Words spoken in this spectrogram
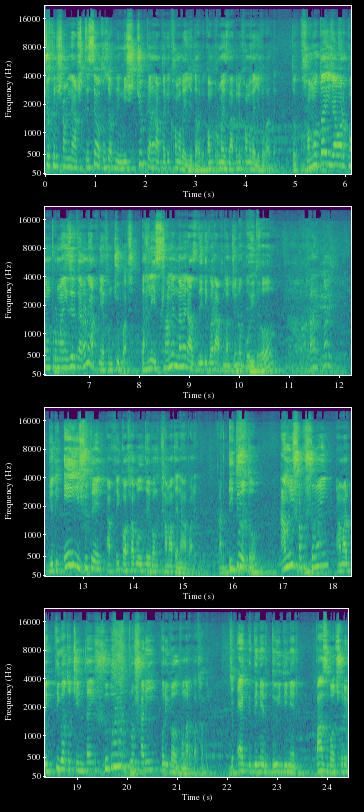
চোখের সামনে আসতেছে, অথচ আপনি নিশ্চুপ কেন আপনাকে ক্ষমতায় যেতে হবে? কম্প্রোমাইজ না করলে ক্ষমতায় যেতে পারবেন। তো ক্ষমতায় যাওয়ার কম্প্রোমাইজের কারণে আপনি এখন চুপ আছেন। তাহলে ইসলামের নামে রাজনীতি করা আপনার জন্য বৈধ? যদি এই ইস্যুতে আপনি কথা বলতে এবং থামাতে না পারেন। আর দ্বিতীয়ত আমি সবসময় আমার ব্যক্তিগত চিন্তায় সুদূর প্রসারী পরিকল্পনার কথা বলি। যে একদিনের, দুই দিনের, পাঁচ বছরের,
